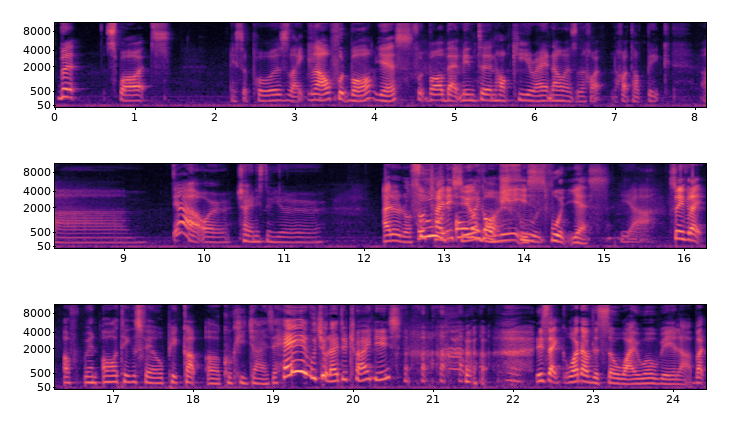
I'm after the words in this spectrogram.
but sports, I suppose like Now, football, yes. football, badminton, hockey, right now is a hot hot topic. Um, yeah, or Chinese New Year. I don't know. So Food. Chinese Oh New Year my for gosh, me is food, yes. Yeah. So if like of when all things fail, pick up a cookie jar and say, "Hey, would you like to try this?" it's like one of the survival way lah. But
